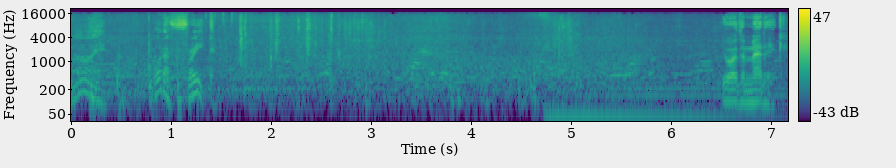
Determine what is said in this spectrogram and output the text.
My, what a freak. You're the medic.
